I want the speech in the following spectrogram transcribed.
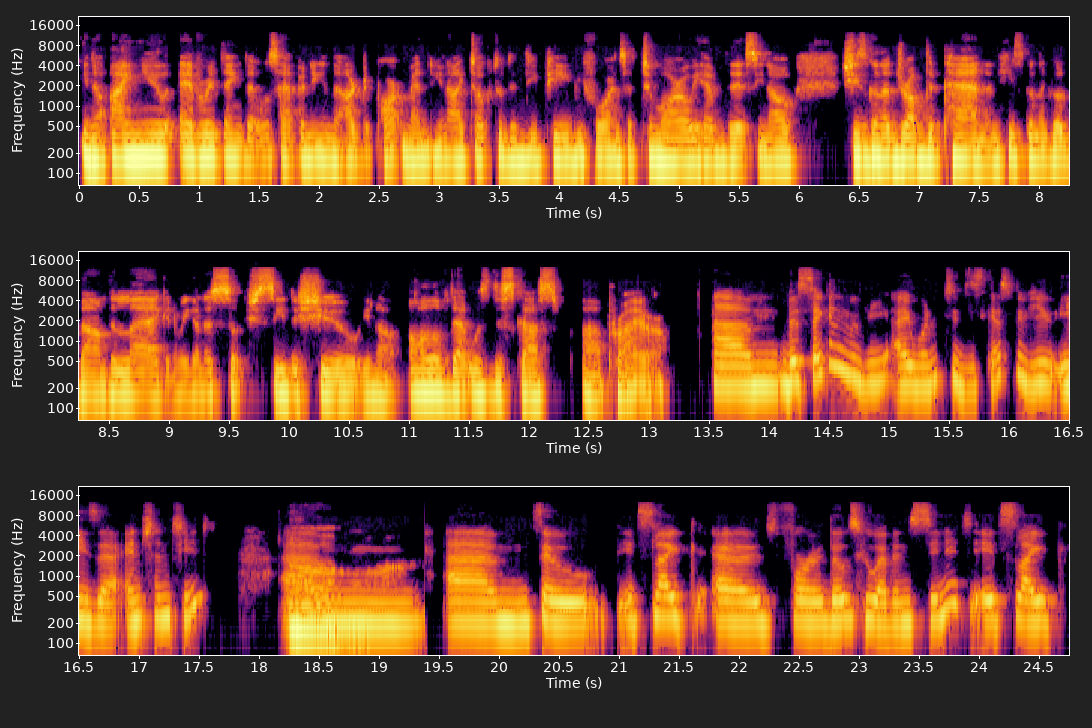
you know i knew everything that was happening in the art department. You know i talked to the dp before and said tomorrow we have this you know? She's going to drop the pen and he's going to go down the leg and we're going to so- see the shoe you know? All of that was discussed uh, prior um, the second movie i wanted to discuss with you is uh, enchanted oh. um, oh. um, so it's like uh, for those who haven't seen it it's like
